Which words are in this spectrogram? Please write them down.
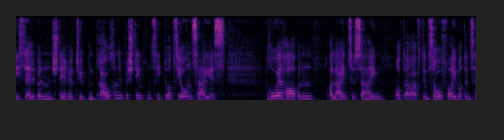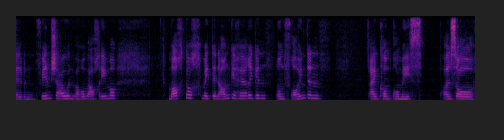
dieselben Stereotypen brauchen in bestimmten Situationen, sei es Ruhe haben, allein zu sein oder auf dem Sofa immer denselben Film schauen, warum auch immer. Macht doch mit den Angehörigen und Freunden ein Kompromiss. Also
